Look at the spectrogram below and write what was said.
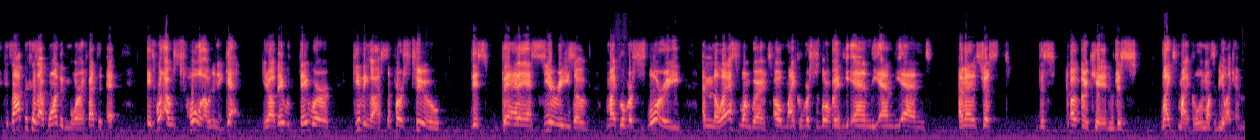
it's not because I wanted more, expected it. It's what I was told I was going to get. You know, they they were giving us the first two this badass series of Michael versus Laurie, and the last one where it's oh Michael versus Laurie, the end, the end, the end, and then it's just this other kid who just likes Michael and wants to be like him.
